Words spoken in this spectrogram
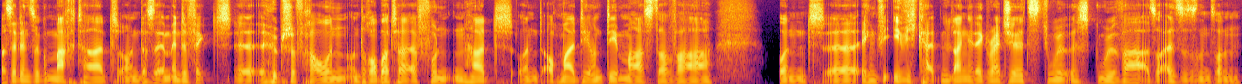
was er denn so gemacht hat und dass er im Endeffekt äh, hübsche Frauen und Roboter erfunden hat und auch mal D&D Master war und äh, irgendwie Ewigkeiten lang in der Graduate School, School war, also also so, so ein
